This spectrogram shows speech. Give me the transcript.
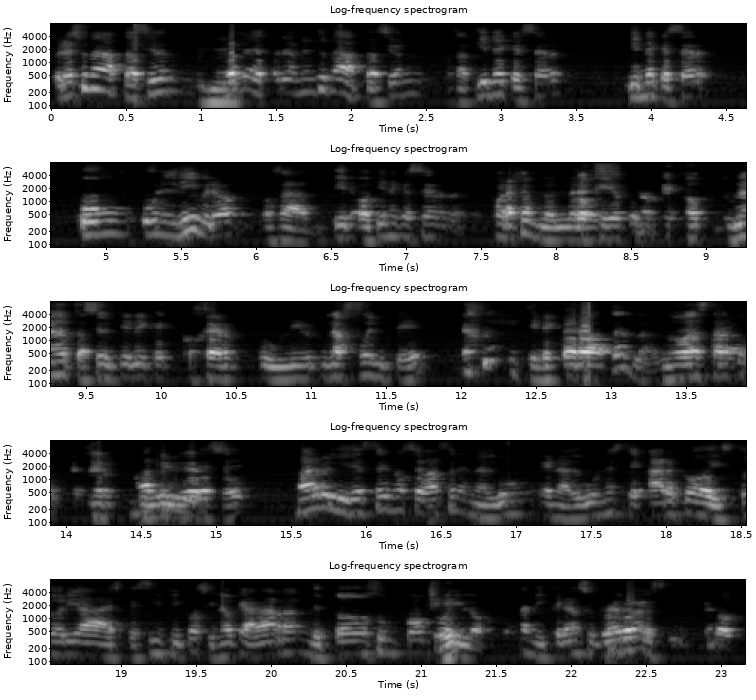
pero es una adaptación, uh -huh. no necesariamente una adaptación, o sea, tiene que ser, tiene que ser un, un libro, o sea, o tiene que ser, por ejemplo, los, que yo creo que una adaptación tiene que coger un libro, una fuente y tiene que adaptarla, no va a estar con un universo. Marvel y DC no se basan en algún, en algún este arco de historia específico, sino que agarran de todos un poco sí. y lo juntan y crean su propio. Claro sí, pero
